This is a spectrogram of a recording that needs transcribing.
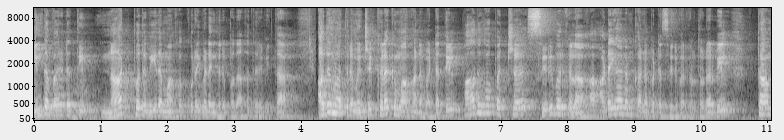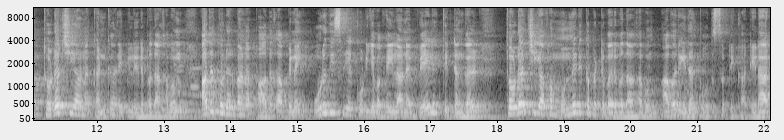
இந்த வருடத்தில் நாற்பது வீதமாக குறைவடைந்திருப்பதாக தெரிவித்தார். அது மாத்திரமின்றி கிழக்கு மாகாண மட்டத்தில் பாதுகாப்பற்ற சிறுவர்களாக அடையாளம் காணப்பட்ட சிறுவர்கள் தொடர்பில் தாம் தொடர்ச்சியான கண்காணிப்பில் இருப்பதாகவும் அது தொடர்பான பாதுகாப்பினை உறுதி செய்யக்கூடிய வகையிலான வேலை திட்டங்கள் தொடர்ச்சியாக முன்னெடுக்கப்பட்டு வருவதாகவும் அவர் இதன்போது சுட்டிக்காட்டினார்.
